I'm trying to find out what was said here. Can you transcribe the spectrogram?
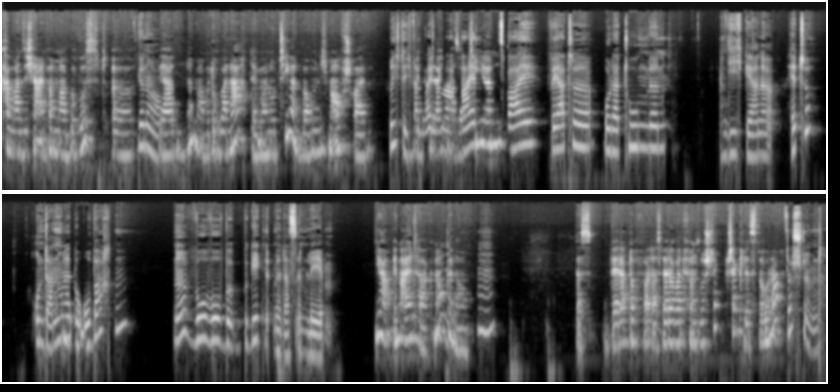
Kann man sich ja einfach mal bewusst äh, genau. werden, ne? mal darüber nachdenken, mal notieren, warum nicht mal aufschreiben. Richtig, vielleicht, vielleicht, mal ein, zwei Werte oder Tugenden, die ich gerne hätte und dann mal mhm. beobachten, ne, wo, wo begegnet mir das im Leben? Ja, im Alltag, ne? Genau. Mhm. Das wäre doch, das wäre doch was für unsere Check Checkliste, oder? Das stimmt.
